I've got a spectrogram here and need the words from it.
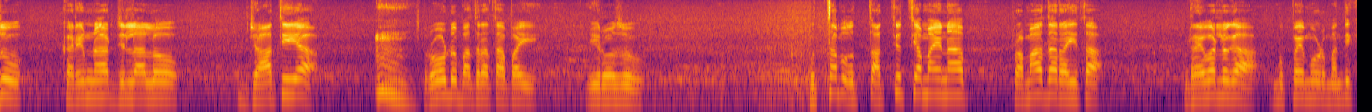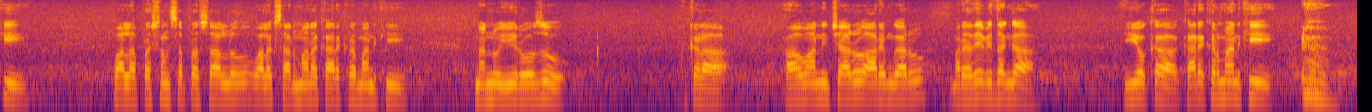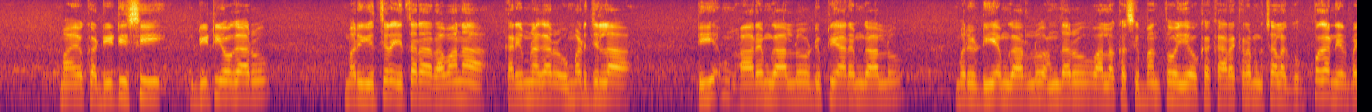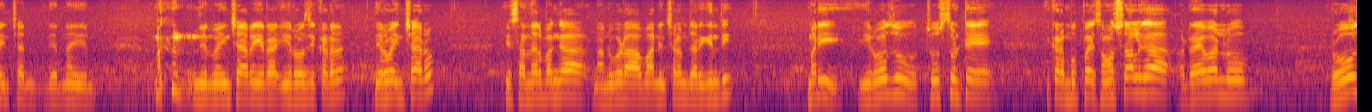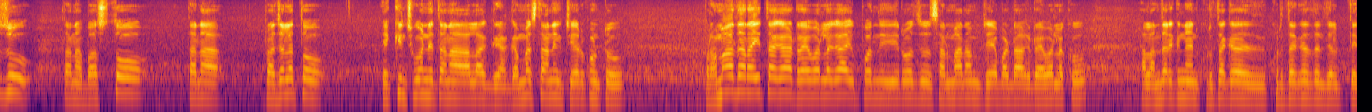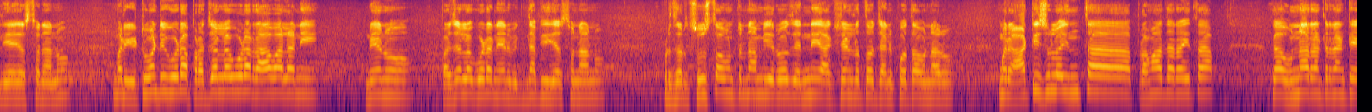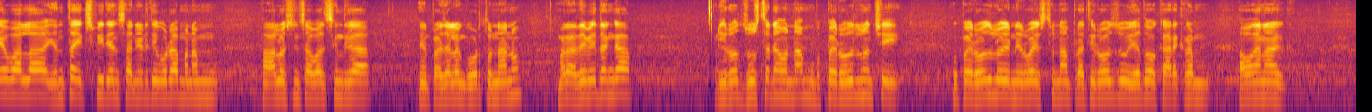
ఈరోజు కరీంనగర్ జిల్లాలో జాతీయ రోడ్డు భద్రతపై ఈరోజు ఉత్తమ అత్యుత్తమైన ప్రమాదరహిత డ్రైవర్లుగా ముప్పై మూడు మందికి వాళ్ళ ప్రశంస ప్రసాలు వాళ్ళకి సన్మాన కార్యక్రమానికి నన్ను ఈరోజు ఇక్కడ ఆహ్వానించారు ఆర్ఎం గారు. మరి అదేవిధంగా ఈ యొక్క కార్యక్రమానికి మా యొక్క డిటీసీ డిటిఓ గారు మరియు ఇతర ఇతర రవాణా కరీంనగర్ ఉమ్మడి జిల్లా డిఎం ఆర్ఎం గారు డిప్యూటీ ఆర్ఎం గారు మరియు డిఎం గారు అందరూ వాళ్ళ యొక్క సిబ్బందితో ఈ యొక్క కార్యక్రమం చాలా గొప్పగా నిర్వహించ నిర్ణయి నిర్వహించారు. ఈరోజు ఇక్కడ నిర్వహించారు. ఈ సందర్భంగా నన్ను కూడా ఆహ్వానించడం జరిగింది. మరి ఈరోజు చూస్తుంటే ఇక్కడ ముప్పై సంవత్సరాలుగా డ్రైవర్లు రోజు తన బస్తో తన ప్రజలతో ఎక్కించుకొని తన అలా గ- గమ్యస్థానానికి చేరుకుంటూ ప్రమాదరహితగా డ్రైవర్లుగా పొంది ఈరోజు సన్మానం చేయబడ్డ డ్రైవర్లకు వాళ్ళందరికీ నేను కృతజ్ఞ కృతజ్ఞతలు తెలియజేస్తున్నాను. మరి ఇటువంటివి కూడా ప్రజల్లో కూడా రావాలని నేను ప్రజల్లో కూడా నేను విజ్ఞప్తి చేస్తున్నాను. ఇప్పుడు చూస్తూ ఉంటున్నాం ఈరోజు ఎన్ని యాక్సిడెంట్లతో చనిపోతూ ఉన్నారు. మరి ఆర్టీసీలో ఇంత ప్రమాదరహితగా ఉన్నారంటారంటే వాళ్ళ ఎంత ఎక్స్పీరియన్స్ అనేది కూడా మనం ఆలోచించవలసిందిగా నేను ప్రజలను కోరుతున్నాను. మరి అదేవిధంగా ఈరోజు చూస్తూనే ఉన్నాం. ముప్పై రోజుల నుంచి ముప్పై రోజులు నిర్వహిస్తున్నాం. ప్రతిరోజు ఏదో కార్యక్రమం అవగాహన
